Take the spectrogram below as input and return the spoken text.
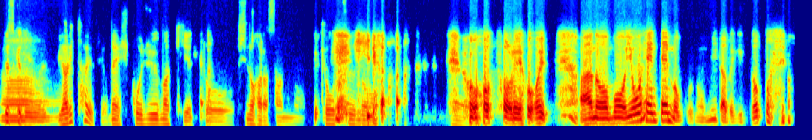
ですけどうん、やりたいですよね。彦十蒔絵と篠原さんの共通の。それを、あの、もう、曜変天目の見たとき、ゾッとしまし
